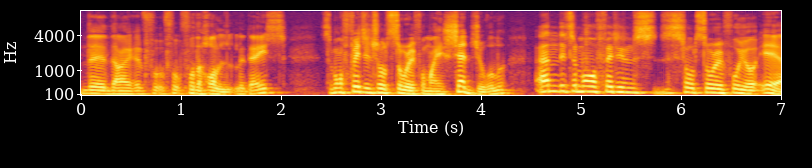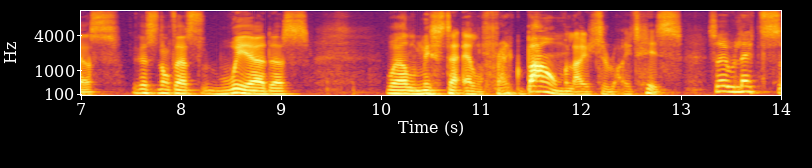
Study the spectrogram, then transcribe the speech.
the, the for, for, for the holidays. It's a more fitting short story for my schedule, and it's a more fitting short story for your ears, because it's not as weird as, well, Mr. L. Baum likes to write his. So let's,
